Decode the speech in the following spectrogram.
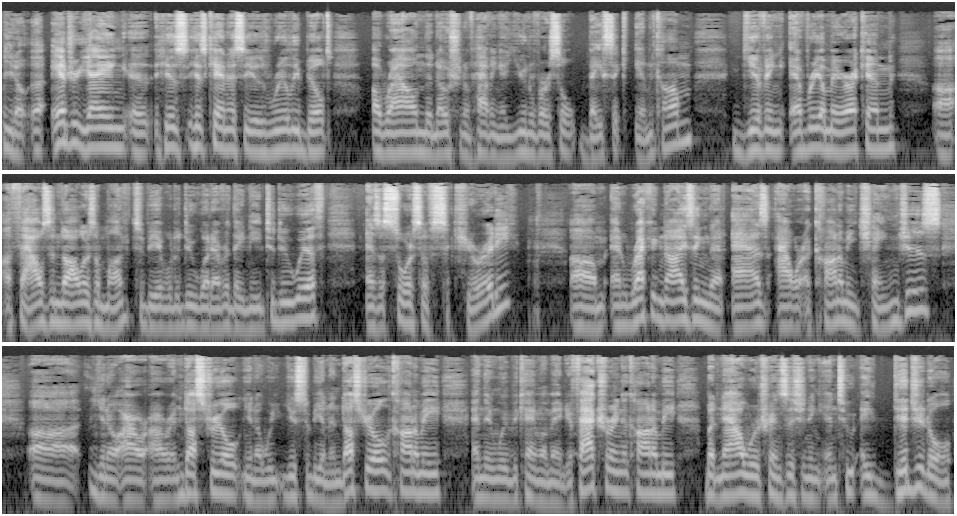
you know, uh, Andrew Yang, uh, his his candidacy is really built around the notion of having a universal basic income, giving every American uh, a thousand dollars a month to be able to do whatever they need to do with as a source of security um, and recognizing that as our economy changes, uh, you know, our, our industrial, you know, we used to be an industrial economy and then we became a manufacturing economy, but now we're transitioning into a digital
